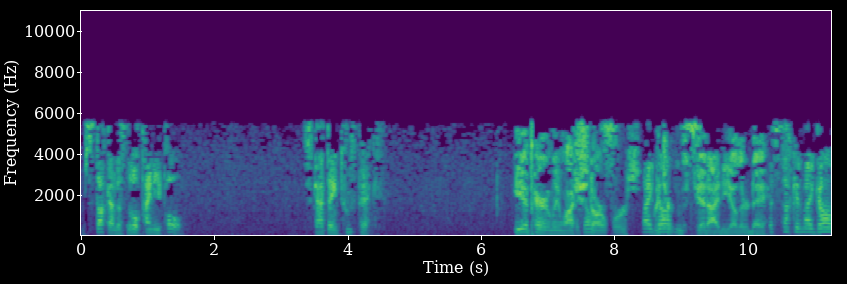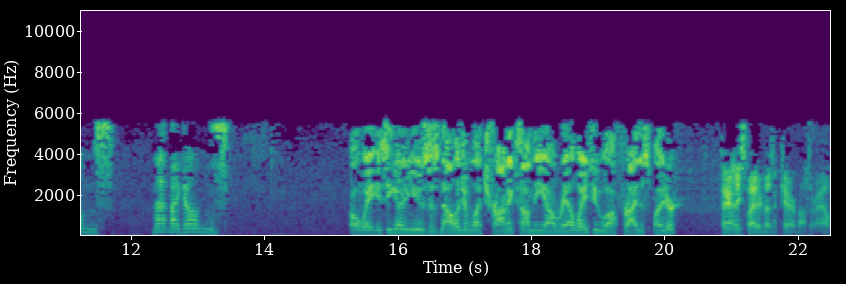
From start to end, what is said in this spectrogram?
I'm stuck on this little tiny pole. This goddamn toothpick. He apparently watched Star. Wars My Return of the Jedi the other day. It's stuck in my gums. Not my gums. Oh wait, is he going to use his knowledge of electronics on the uh, railway to uh, fry the spider? Apparently Spider doesn't care about the rail.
